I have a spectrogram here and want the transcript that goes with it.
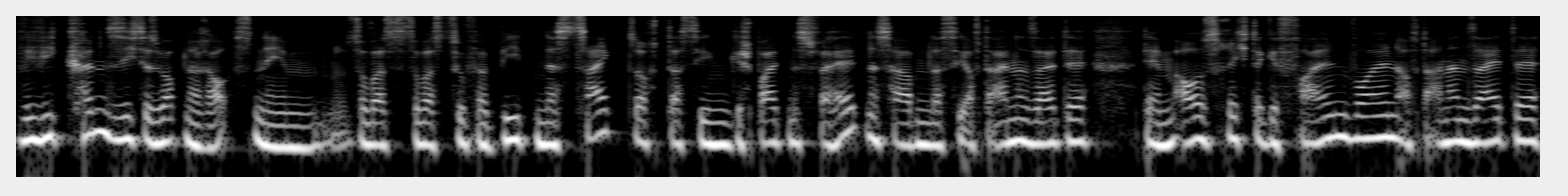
Wie, wie können sie sich das überhaupt noch rausnehmen, sowas, sowas zu verbieten? Das zeigt doch, dass sie ein gespaltenes Verhältnis haben, dass sie auf der einen Seite dem Ausrichter gefallen wollen, auf der anderen Seite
